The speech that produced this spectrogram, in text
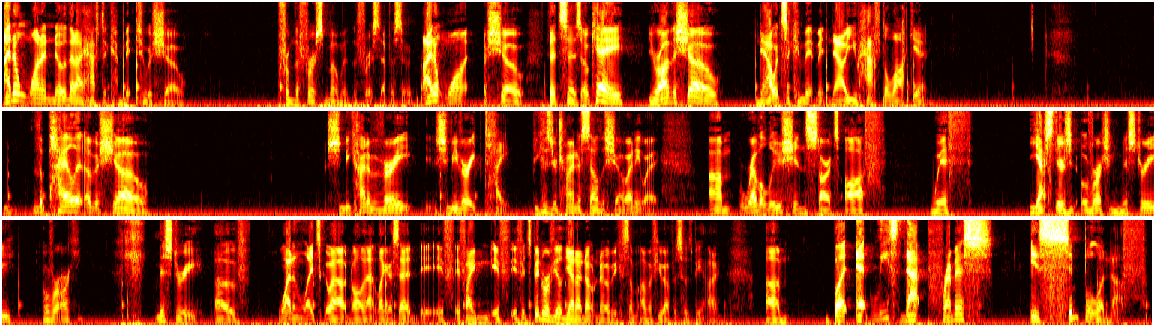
I don't want to know that I have to commit to a show from the first moment, the first episode. I don't want a show that says, "Okay, you're on the show, now it's a commitment. Now you have to lock in." The pilot of a show should be kind of a very should be very tight because you're trying to sell the show anyway. Um, Revolution starts off with yes, there's an overarching mystery, overarching mystery of why did the lights go out and all that. Like I said, if if I if if it's been revealed yet, I don't know because I'm, I'm a few episodes behind. Um, but at least that premise is simple enough,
